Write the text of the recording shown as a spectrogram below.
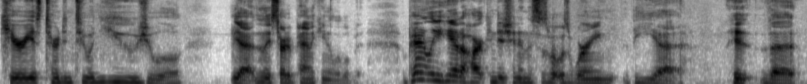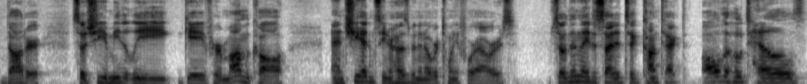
curious turned into unusual. Yeah, then they started panicking a little bit. Apparently, he had a heart condition, and this is what was worrying the uh, his the daughter. So she immediately gave her mom a call, and she hadn't seen her husband in over 24 hours. So then they decided to contact all the hotels,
